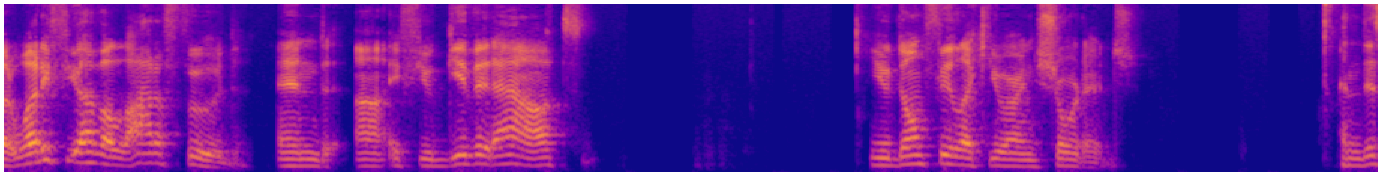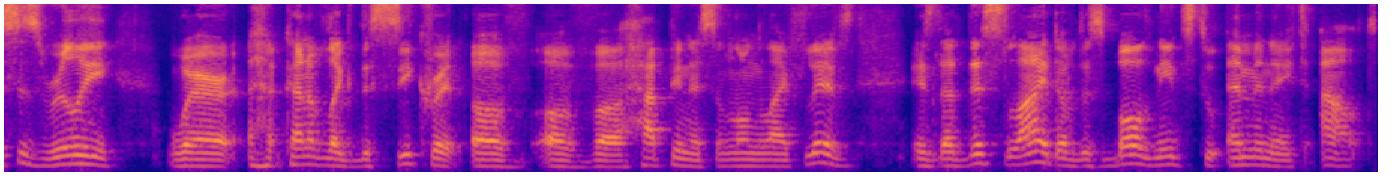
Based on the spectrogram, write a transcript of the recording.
But what if you have a lot of food and uh, if you give it out, you don't feel like you are in shortage. And this is really where kind of like the secret of, of uh, happiness and long life lives is that this light of this bulb needs to emanate out.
